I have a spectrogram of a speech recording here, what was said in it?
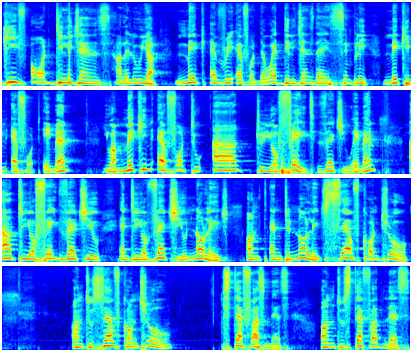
give all diligence. Hallelujah. Make every effort. The word diligence there is simply making effort. Amen. You are making effort to add to your faith virtue. Amen. Add to your faith virtue and to your virtue knowledge and to knowledge self control. Unto self control, steadfastness, unto steadfastness,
